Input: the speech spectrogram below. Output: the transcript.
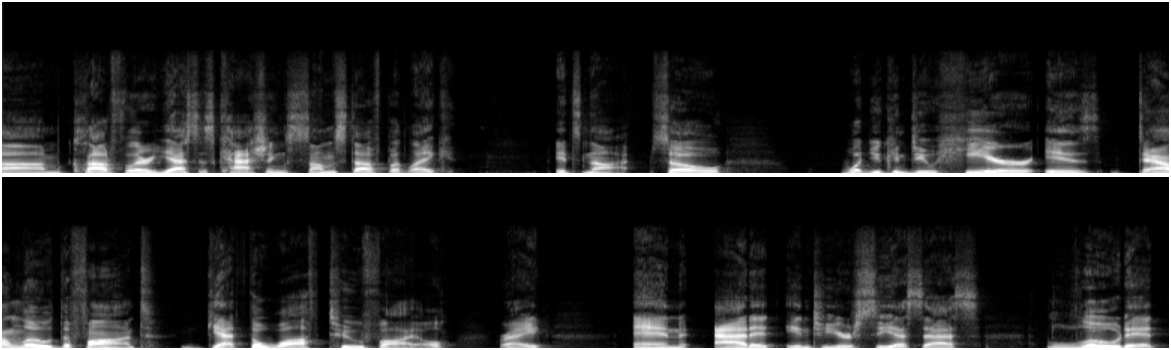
Um, Cloudflare, yes, is caching some stuff, but like it's not. So what you can do here is download the font, get the WOFF2 file, right? And add it into your CSS, load it,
